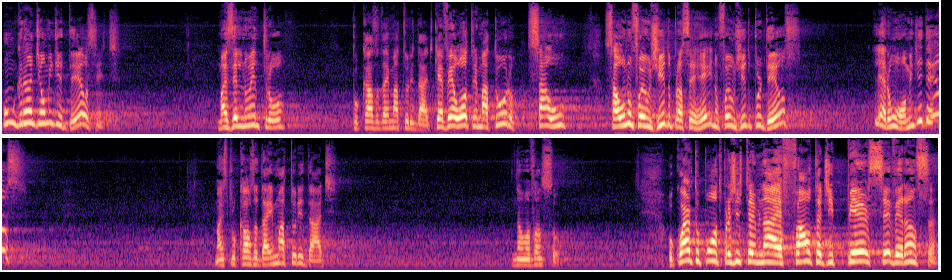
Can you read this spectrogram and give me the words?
Um grande homem de Deus, gente. Mas ele não entrou por causa da imaturidade. Quer ver outro imaturo? Saul. Saul não foi ungido para ser rei, não foi ungido por Deus. Ele era um homem de Deus. Mas por causa da imaturidade, não avançou. O quarto ponto, para a gente terminar, é falta de perseverança.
